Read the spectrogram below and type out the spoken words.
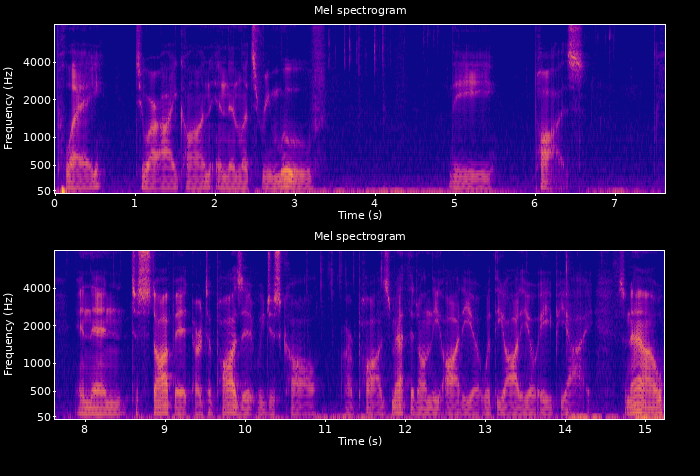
play to our icon and then let's remove the pause and then to stop it or to pause it we just call our pause method on the audio with the audio API so now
